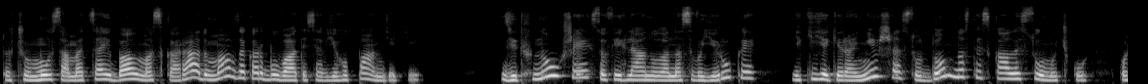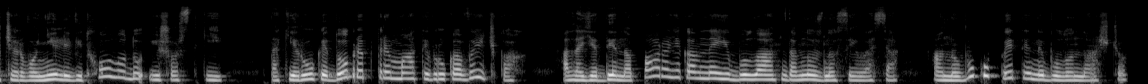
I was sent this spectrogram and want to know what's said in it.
То чому саме цей бал маскарад мав закарбуватися в його пам'яті? Зітхнувши, Софі глянула на свої руки, які, як і раніше, судомно стискали сумочку, почервонілі від холоду і шорсткі. Такі руки добре б тримати в рукавичках, але єдина пара, яка в неї була, давно зносилася, а нову купити не було нащо.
